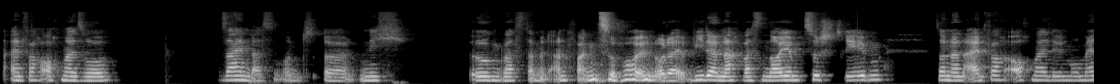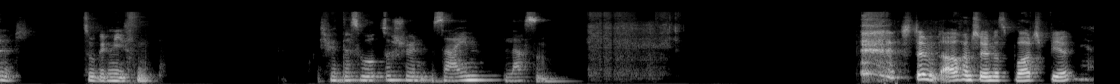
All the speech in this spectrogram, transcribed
Einfach auch mal so sein lassen und äh, nicht irgendwas damit anfangen zu wollen oder wieder nach was Neuem zu streben, sondern einfach auch mal den Moment zu genießen. Ich finde das Wort so schön, sein lassen. Stimmt, auch ein schönes Wortspiel. Ja.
